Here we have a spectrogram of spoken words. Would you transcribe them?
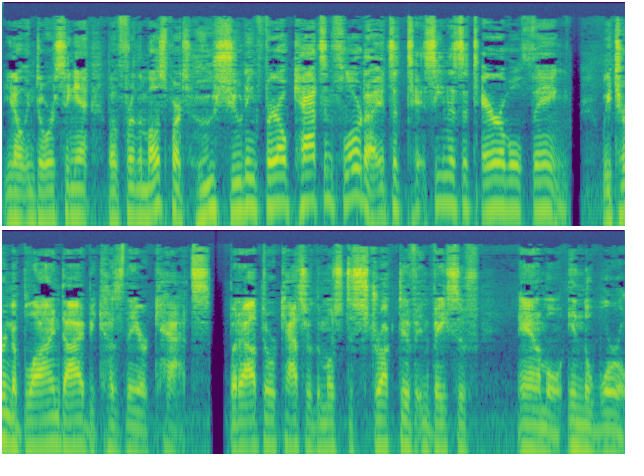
you know, endorsing it. But for the most part, who's shooting feral cats in Florida? It's seen as a terrible thing. We turn a blind eye because they are cats. But outdoor cats are the most destructive, invasive animal in the world.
